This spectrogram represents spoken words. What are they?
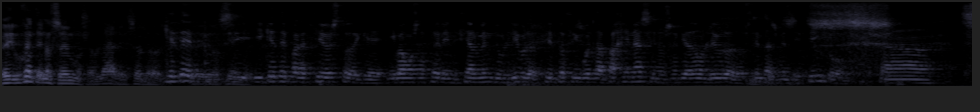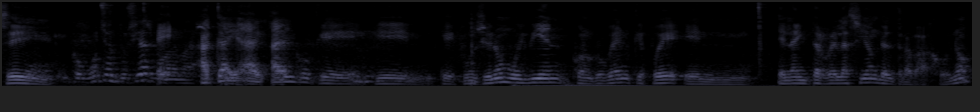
los dibujantes no sabemos hablar, eso lo, ¿Qué te- lo digo sí. ¿Y qué te pareció esto de que íbamos a hacer inicialmente un libro de 150 páginas y nos ha quedado un libro de 225? O sea, Sí. y con mucho entusiasmo Eh, además. acá hay, hay algo que, que- que funcionó muy bien con Rubén, que fue en, en la interrelación del trabajo, ¿no?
